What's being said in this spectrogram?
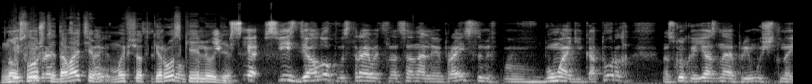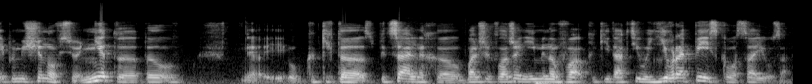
Но Если слушайте, давайте мы все-таки русские люди. Все, весь диалог выстраивается национальными правительствами, в, в бумаге которых, насколько я знаю, преимущественно и помещено все. Нет э, э, каких-то специальных э, больших вложений именно в какие-то активы Европейского Союза,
